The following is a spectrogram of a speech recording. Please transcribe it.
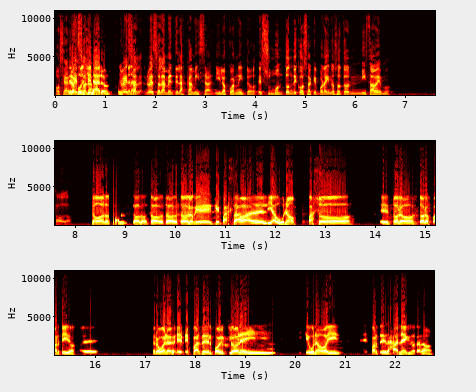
O sea, pero no, es funcionaron, no, es no es solamente las camisas ni los cuernitos, es un montón de cosas que por ahí nosotros ni sabemos. Todo. Todo, todo, todo, todo, todo, todo lo que, que pasaba desde el día uno pasó eh, todos los todos los partidos. Eh, pero bueno, es, es parte del folclore y, y que uno hoy parte de las anécdotas, ¿no?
